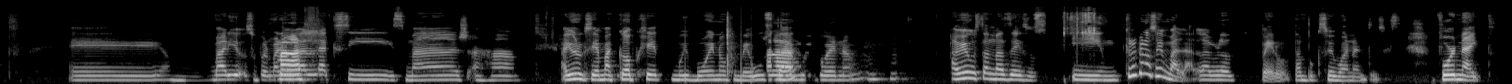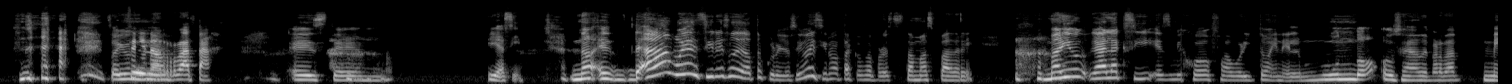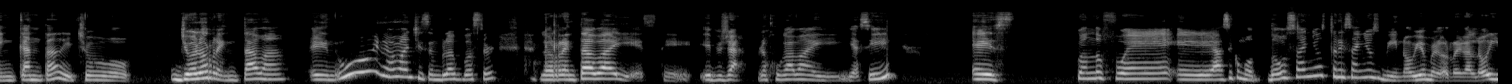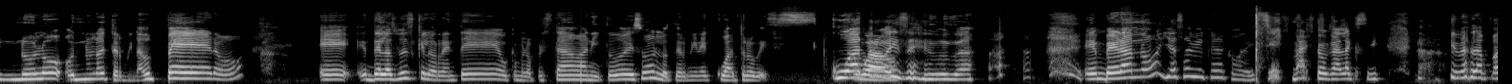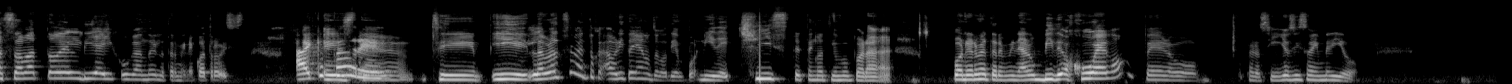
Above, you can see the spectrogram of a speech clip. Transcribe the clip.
eh, Mario, Super Mario Smash. Galaxy, Smash, ajá. Hay uno que se llama Cuphead, muy bueno, que me gusta. Ah, muy bueno. A mí me gustan más de esos. Y creo que no soy mala, la verdad, pero tampoco soy buena entonces. Fortnite. soy Sí, una no. rata. Este. y así. No, eh, ah, voy a decir eso de dato curioso. Iba a decir otra cosa, pero esto está más padre. Mario Galaxy es mi juego favorito en el mundo. O sea, de verdad, me encanta. De hecho, yo lo rentaba en. Uy, no manches, en Blockbuster. Lo rentaba y este. Y pues ya, lo jugaba y, y así. Es. Cuando fue Eh, hace como dos años, tres años, mi novio me lo regaló y no lo, no lo he terminado, pero eh, de las veces que lo renté o que me lo prestaban y todo eso, lo terminé cuatro veces. Cuatro veces, o sea. En verano ya sabía que era como de sí, Mario Galaxy. Y me la pasaba todo el día ahí jugando y lo terminé cuatro veces. Ay, qué padre. Este, sí, y la verdad se me antoja. Ahorita ya no tengo tiempo, ni de chiste tengo tiempo para ponerme a terminar un videojuego, pero, pero sí, yo sí soy medio,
